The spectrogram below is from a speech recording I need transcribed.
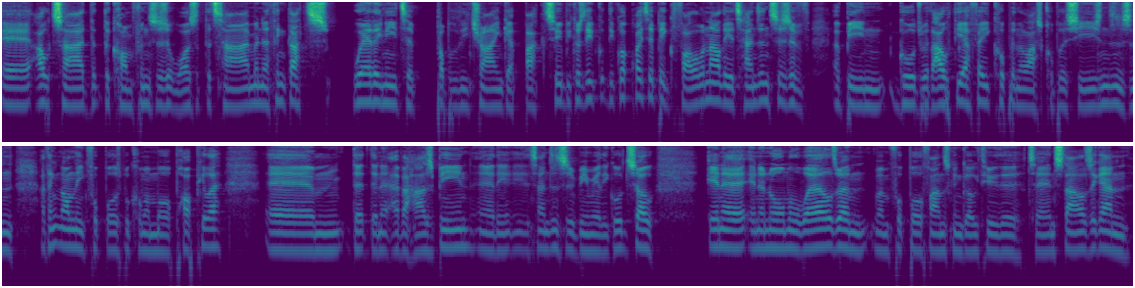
uh, outside the, the conference as it was at the time. And I think that's where they need to probably try and get back to because they've got, they've got quite a big following now. The attendances have, have been good without the FA Cup in the last couple of seasons, and I think non-league football is becoming more popular um, than, than it ever has been. Uh, the attendances have been really good. So in a in a normal world when when football fans can go through the turnstiles again,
